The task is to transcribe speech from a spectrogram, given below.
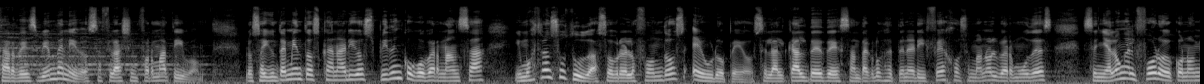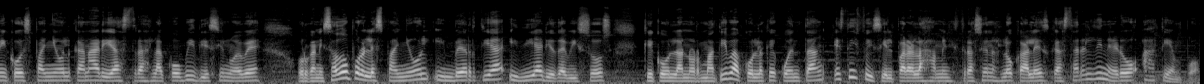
tardes, bienvenidos a Flash Informativo. Los ayuntamientos canarios piden cogobernanza y muestran sus dudas sobre los fondos europeos. El alcalde de Santa Cruz de Tenerife, José Manuel Bermúdez, señaló en el Foro Económico Español Canarias tras la COVID-19, organizado por el Español, Invertia y Diario de Avisos, que con la normativa con la que cuentan es difícil para las administraciones locales gastar el dinero a tiempo.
